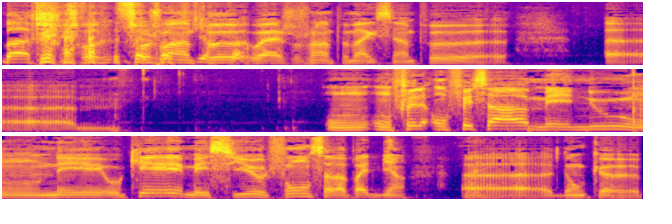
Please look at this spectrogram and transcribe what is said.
Bah, je, je rejoins un peu. Ouais, je rejoins un peu Max. C'est un peu. Euh, euh, on, on, fait on fait ça, mais nous on est ok. Mais si eux le font, ça va pas être bien. Euh, donc. Euh,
